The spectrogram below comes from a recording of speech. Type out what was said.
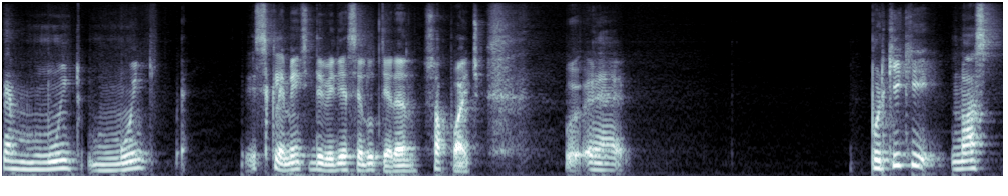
é muito, muito. Esse Clemente deveria ser luterano, só pode. É... Por que, que nós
